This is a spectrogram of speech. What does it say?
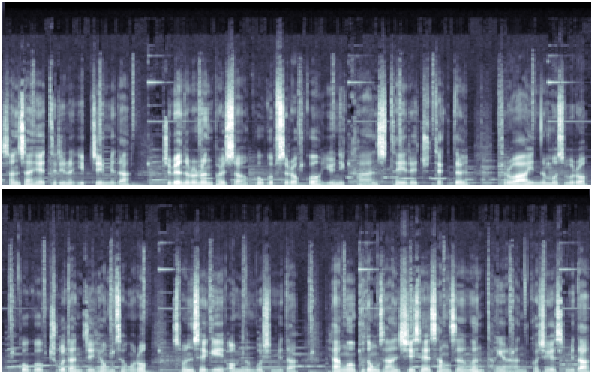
선사해 드리는 입지입니다. 주변으로는 벌써 고급스럽고 유니크한 스타일의 주택들 들어와 있는 모습으로 고급 주거단지 형성으로 손색이 없는 곳입니다. 향후 부동산 시세 상승은 당연한 것이겠습니다.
